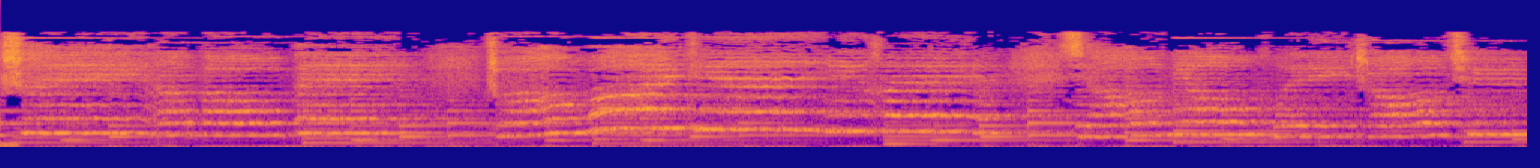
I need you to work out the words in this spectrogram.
睡啊宝贝，窗外天已黑，小鸟会巢去。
